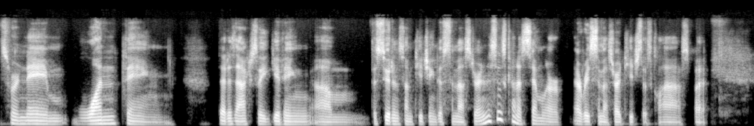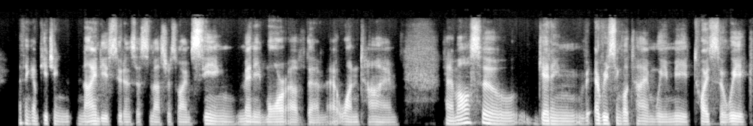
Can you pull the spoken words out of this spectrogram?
sort of name one thing that is actually giving um, the students I'm teaching this semester, and this is kind of similar every semester I teach this class, but I think I'm teaching 90 students this semester, so I'm seeing many more of them at one time. And I'm also getting every single time we meet twice a week,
